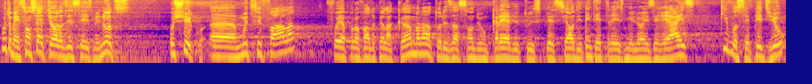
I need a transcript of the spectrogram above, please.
Muito bem, são sete horas e seis minutos. O Chico, uh, muito se fala, foi aprovado pela Câmara a autorização de um crédito especial de 33 milhões de reais que você pediu,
